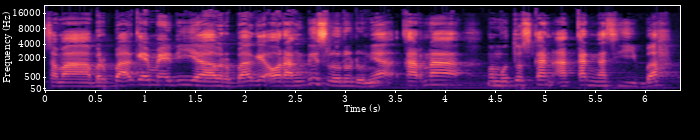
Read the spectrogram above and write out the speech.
sama berbagai media, berbagai orang di seluruh dunia karena memutuskan akan ngasih hibah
